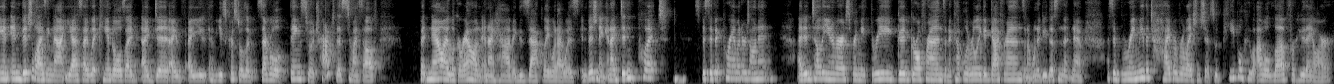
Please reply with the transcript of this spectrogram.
And in visualizing that, yes, I lit candles. I, I did. I, I have used crystals, of several things to attract this to myself. But now I look around and I have exactly what I was envisioning. And I didn't put specific parameters on it. I didn't tell the universe, bring me three good girlfriends and a couple of really good guy friends, and I want to do this and that. No, I said, bring me the type of relationships with people who I will love for who they are,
